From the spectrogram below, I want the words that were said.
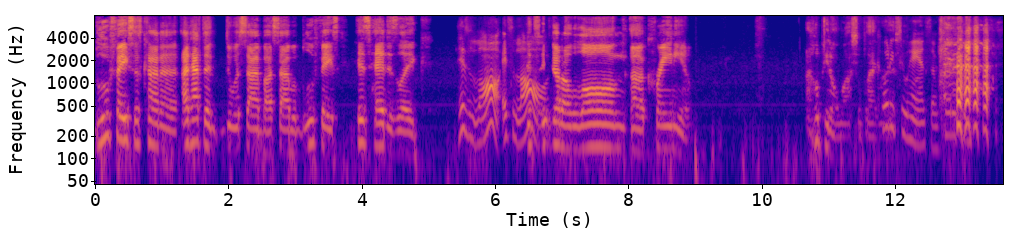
Blueface is kind of. I'd have to do a side by side, but Blueface, his head is like His long. It's long. it's, he's got a long uh, cranium. I hope you don't watch the Black. Cody too handsome. Cody, too-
